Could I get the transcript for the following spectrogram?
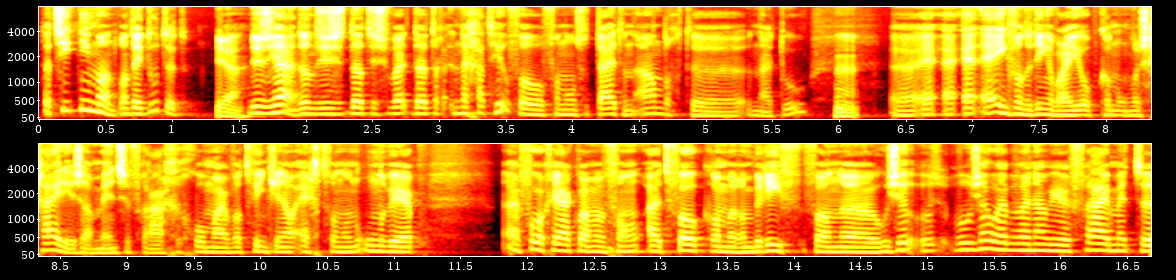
Dat ziet niemand, want hij doet het. Ja. Dus ja, dat is, dat is, dat, en daar gaat heel veel van onze tijd en aandacht eh, naartoe. Ja. Eh, en, en een van de dingen waar je op kan onderscheiden is aan mensen vragen: Goh, maar wat vind je nou echt van een onderwerp? Nou, vorig jaar kwam er van uit kwam er een brief van eh, hoezo, hoezo hebben wij nou weer vrij met, eh,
